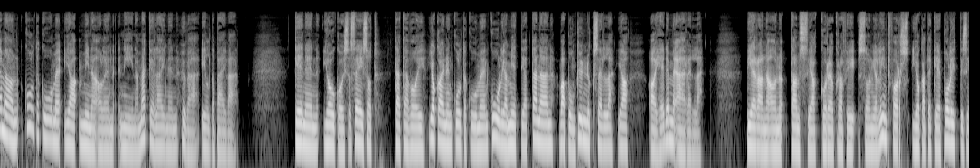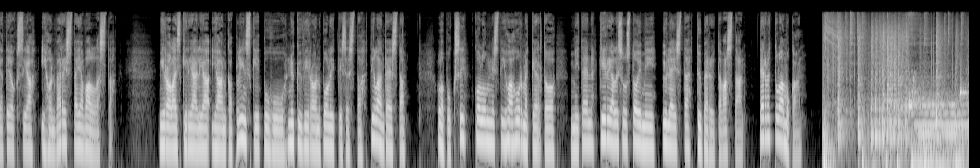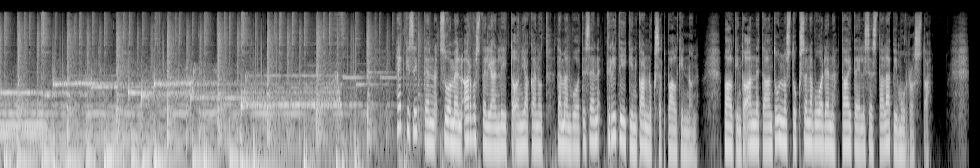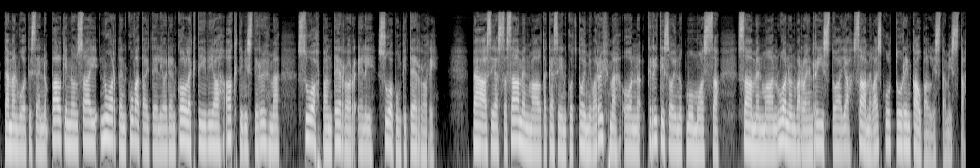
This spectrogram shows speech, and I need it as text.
Tämä on Kultakuume ja minä olen Niina Mäkeläinen. Hyvää iltapäivää. Kenen joukoissa seisot? Tätä voi jokainen Kultakuumeen kuulija miettiä tänään vapun kynnyksellä ja aiheidemme äärellä. Vieraana on tanssia koreografi Sonja Lindfors, joka tekee poliittisia teoksia ihon väristä ja vallasta. Virolaiskirjailija Jan Kaplinski puhuu nykyviron poliittisesta tilanteesta – Lopuksi kolumnisti Juha Hurme kertoo, miten kirjallisuus toimii yleistä typeryyttä vastaan. Tervetuloa mukaan. Hetki sitten Suomen arvostelijainliitto on jakanut tämänvuotisen kritiikin kannukset palkinnon. Palkinto annetaan tunnustuksena vuoden taiteellisesta läpimurrosta – Tämänvuotisen palkinnon sai nuorten kuvataiteilijoiden kollektiivi ja aktivistiryhmä Suohpan terror eli Suopunkiterrori. Pääasiassa Saamenmaalta käsin toimiva ryhmä on kritisoinut muun muassa Saamenmaan luonnonvarojen riistoa ja saamelaiskulttuurin kaupallistamista.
